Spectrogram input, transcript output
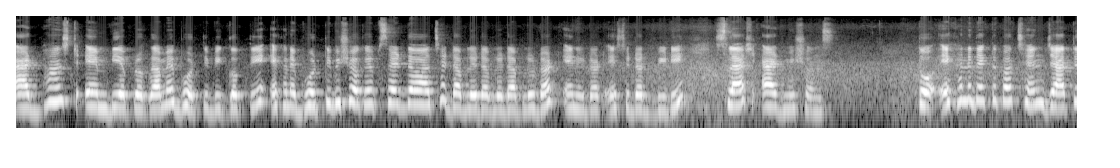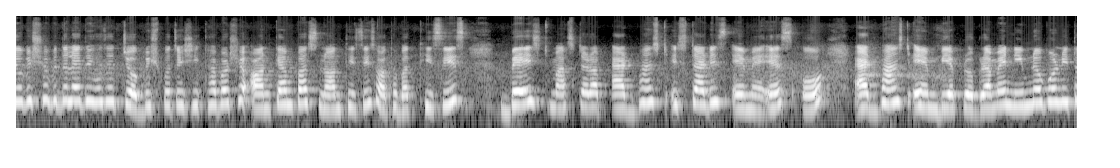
অ্যাডভান্সড এম বিএ প্রোগ্রামে ভর্তি বিজ্ঞপ্তি। এখানে ভর্তি বিষয়ক ওয়েবসাইট দেওয়া আছে W W W dot NU dot AC dot BD slash admissions তো এখানে দেখতে পাচ্ছেন, জাতীয় বিশ্ববিদ্যালয় দুই হাজার চব্বিশ পঁচিশ শিক্ষাবর্ষে অন ক্যাম্পাস নন থিসিস অথবা thesis based master of advanced studies M S ও অ্যাডভান্সড এম বি এ প্রোগ্রামে নিম্নবর্ণিত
